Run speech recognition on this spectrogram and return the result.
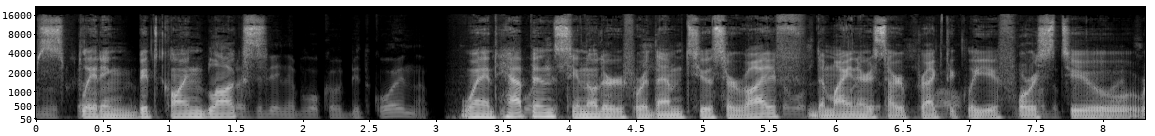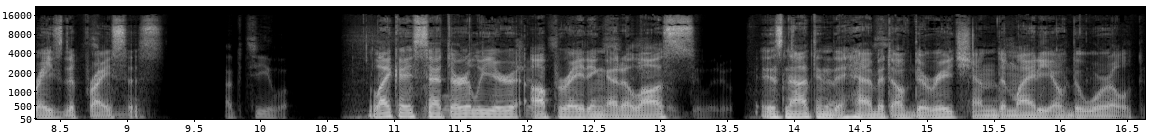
splitting Bitcoin blocks. When it happens, in order for them to survive, the miners are practically forced to raise the prices. Like I said earlier, operating at a loss is not in the habit of the rich and the mighty of the world.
